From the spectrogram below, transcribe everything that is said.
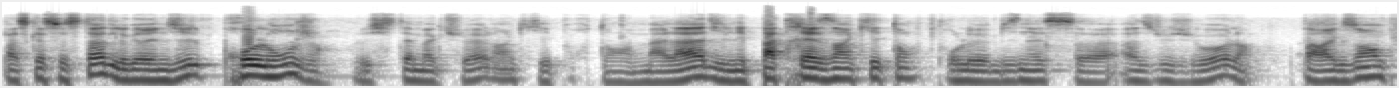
parce qu'à ce stade, le Green Deal prolonge le système actuel, hein, qui est pourtant malade. Il n'est pas très inquiétant pour le business euh, as usual. Par exemple,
